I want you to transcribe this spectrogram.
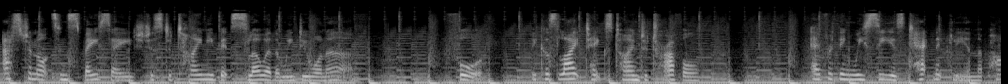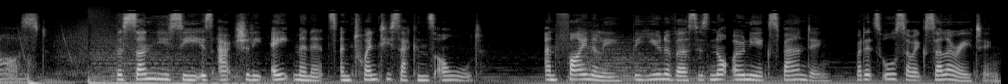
Astronauts in space age just a tiny bit slower than we do on Earth. Fourth, because light takes time to travel, everything we see is technically in the past. The sun you see is actually 8 minutes and 20 seconds old. And finally, the universe is not only expanding, but it's also accelerating.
